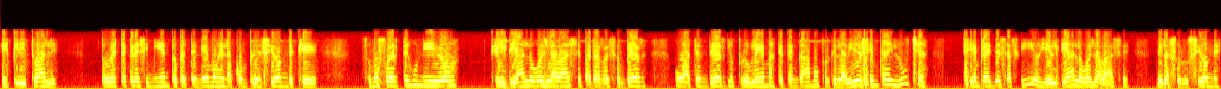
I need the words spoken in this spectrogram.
espirituales. Todo este crecimiento que tenemos en la comprensión de que somos fuertes unidos, el diálogo es la base para resolver o atender los problemas que tengamos, porque en la vida siempre hay luchas, siempre hay desafíos y el diálogo es la base de las soluciones.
